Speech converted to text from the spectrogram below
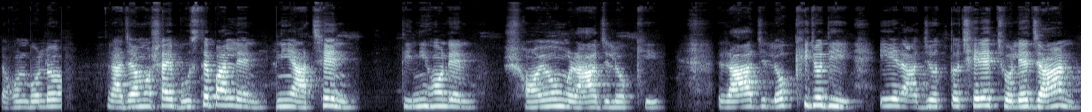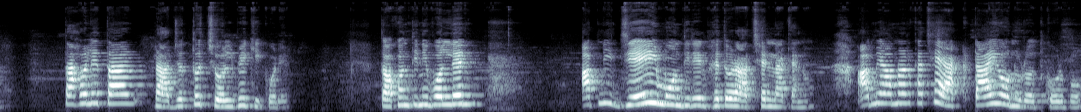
তখন বলল রাজামশাই বুঝতে পারলেন, তিনি আছেন, তিনি হলেন স্বয়ং রাজলক্ষ্মী। রাজলক্ষ্মী যদি এ রাজত্ব ছেড়ে চলে যান, তাহলে তার রাজত্ব চলবে কি করে? তখন তিনি বললেন, আপনি যেই মন্দিরের ভেতর আছেন না কেন, আমি আপনার কাছে একটাই অনুরোধ করব।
